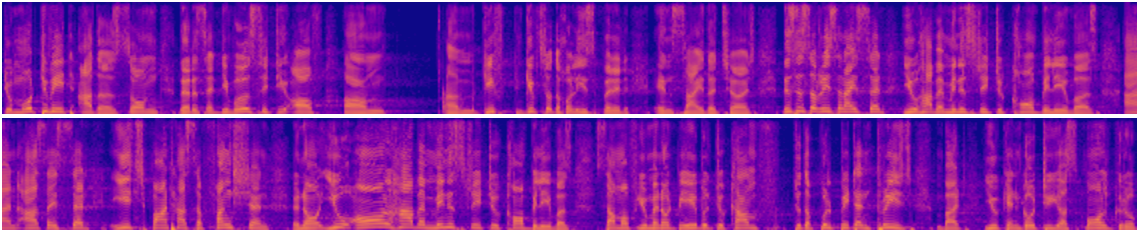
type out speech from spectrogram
to motivate others. So um, there is a diversity of um, um, gift, gifts of the Holy Spirit inside the church. This is the reason I said you have a ministry to core believers. And as I said, each part has a function. You know, you all have a ministry to core believers. Some of you may not be able to come f- to the pulpit and preach, but you can go to your small group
